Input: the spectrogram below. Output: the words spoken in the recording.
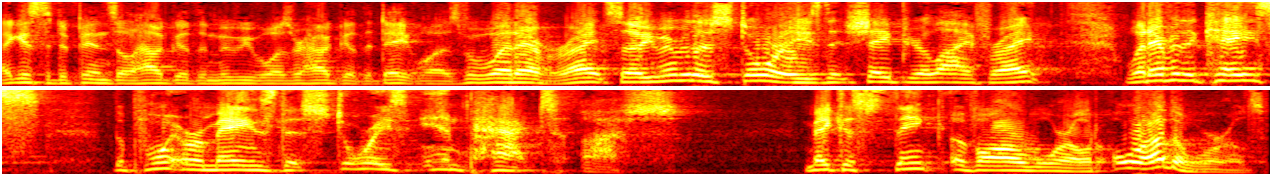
I guess it depends on how good the movie was or how good the date was, but whatever, right? So you remember those stories that shape your life, right? Whatever the case, the point remains that stories impact us, make us think of our world or other worlds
